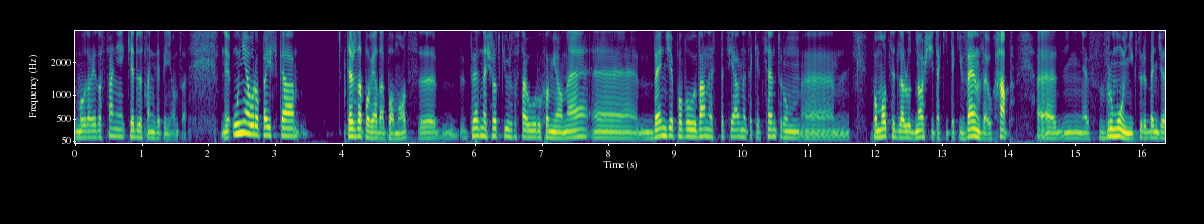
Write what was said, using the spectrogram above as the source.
Mołdawia dostanie, kiedy dostanie te pieniądze. Unia Europejska też zapowiada pomoc. Y, Pewne środki już zostały uruchomione. Y, Będzie powoływane specjalne takie centrum y, pomocy dla ludności, taki, taki węzeł, hub w Rumunii, który będzie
